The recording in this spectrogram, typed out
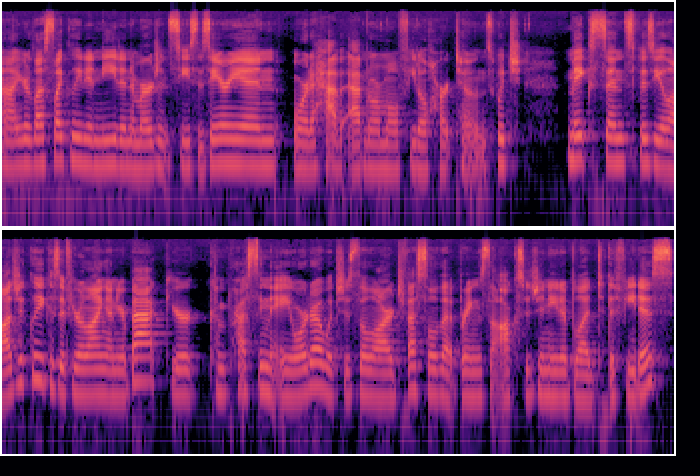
Uh, you're less likely to need an emergency cesarean or to have abnormal fetal heart tones, which makes sense physiologically because if you're lying on your back, you're compressing the aorta, which is the large vessel that brings the oxygenated blood to the fetus.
